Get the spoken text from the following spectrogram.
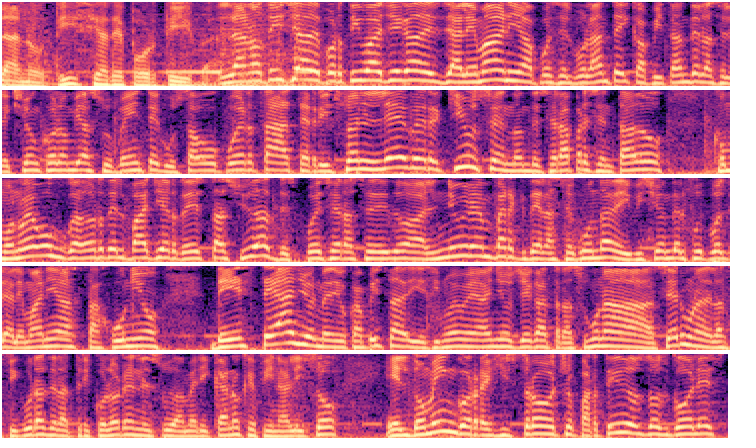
La noticia deportiva. La noticia deportiva llega desde Alemania, pues el volante y capitán de la selección Colombia Sub-20, Gustavo Puerta, aterrizó en Leverkusen, donde será presentado como nuevo jugador del Bayern de esta ciudad. Después será cedido al Nuremberg de la segunda división del fútbol de Alemania hasta junio de este año. El mediocampista de 19 años llega tras una, ser una de las figuras de la tricolor en el sudamericano que finalizó el domingo. Registró ocho partidos, dos goles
